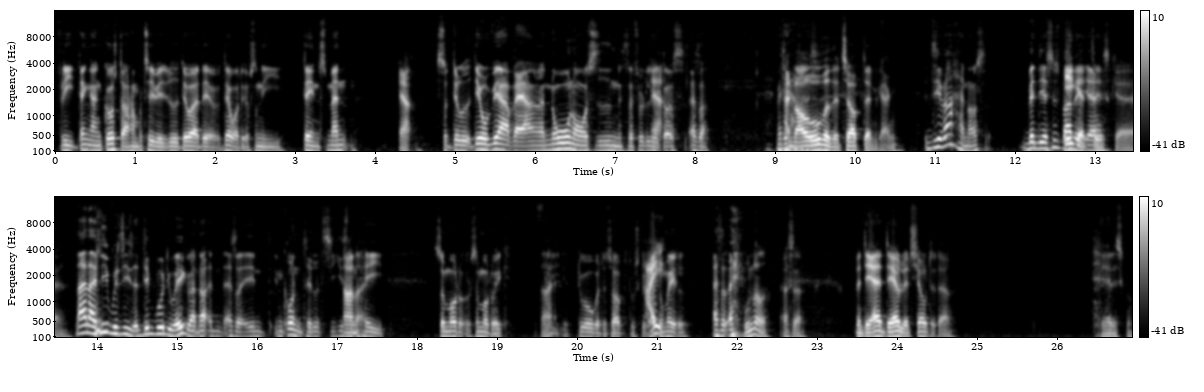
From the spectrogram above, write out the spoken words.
fordi dengang Gustav ham på tv, ved, det var, det, der var det jo sådan i dagens mand. Ja. Så det, var- det var ved at være nogen år siden, selvfølgelig Ja. ikke også. Altså, men det Han er var over the top dengang. Det var han også. Men det, jeg synes bare, Ikke, at det, ja. det skal... Nej, nej, lige præcis. Og det burde jo ikke være no, altså en, en grund til at sige sådan, nej. hey, så må du, så må du ikke. Fordi Nej. du er over the top, du skal Ej. være normal. Altså, 100, altså. Men det er, det er jo lidt sjovt, det der. Det er det sgu.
